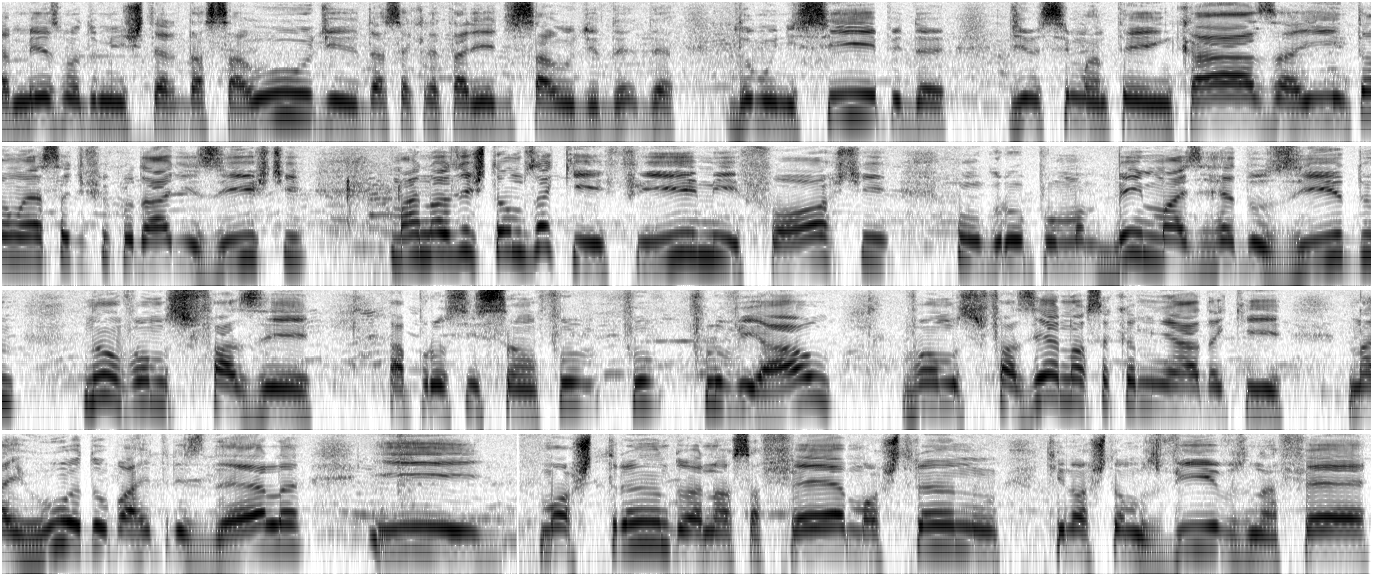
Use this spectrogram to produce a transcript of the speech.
a mesma do Ministério da Saúde, da Secretaria de Saúde de, de, do município, de, de, se manter em casa. E, então essa dificuldade existe, mas nós estamos aqui, firme, forte, um grupo bem mais reduzido. Não vamos fazer a procissão flu, flu, fluvial, vamos fazer a nossa caminhada aqui na rua do bairro Trisdela e mostrando a nossa fé, mostrando que nós estamos vivos na fé,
